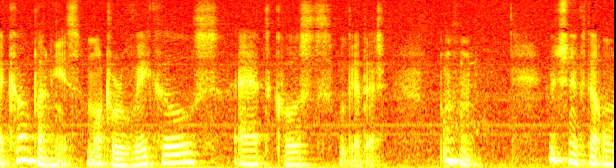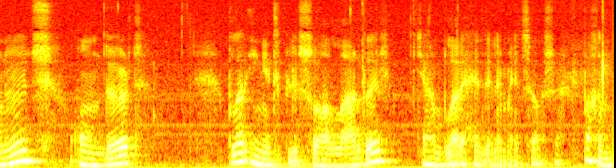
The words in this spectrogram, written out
A company's motor vehicles at cost bu qədər. 3.13, 14 Bunlar eyni tipli suallardır. Gəlin bunları həll eləməyə çalışaq. Baxın,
